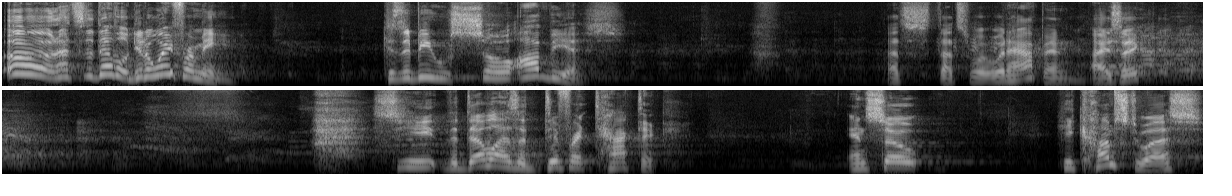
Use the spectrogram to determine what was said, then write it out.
oh, that's the devil, get away from me. Because it'd be so obvious. That's, that's what would happen, Isaac. See, the devil has a different tactic. And so he comes to us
